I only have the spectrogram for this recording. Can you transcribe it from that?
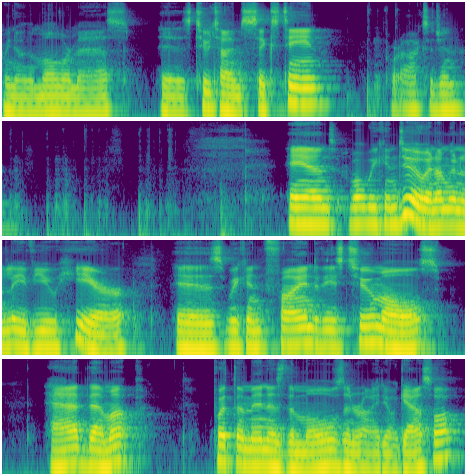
we know the molar mass is 2 times 16 for oxygen. And what we can do, and I'm going to leave you here, is we can find these two moles, add them up, put them in as the moles in our ideal gas law,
